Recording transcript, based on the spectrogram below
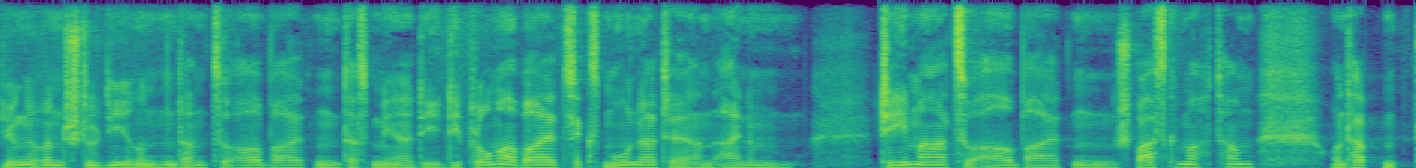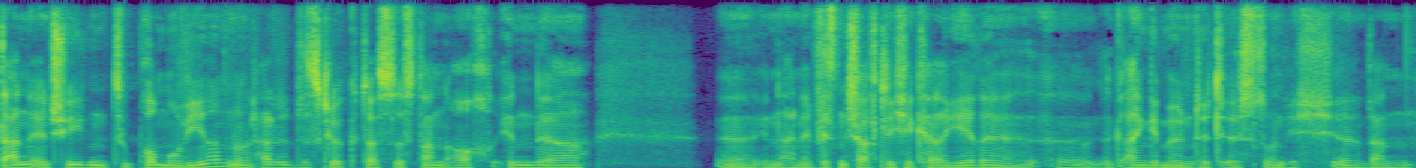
jüngeren Studierenden dann zu arbeiten, dass mir die Diplomarbeit sechs Monate an einem Thema zu arbeiten Spaß gemacht haben und habe dann entschieden zu promovieren und hatte das Glück, dass es dann auch in der in eine wissenschaftliche Karriere äh, eingemündet ist und ich äh, dann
